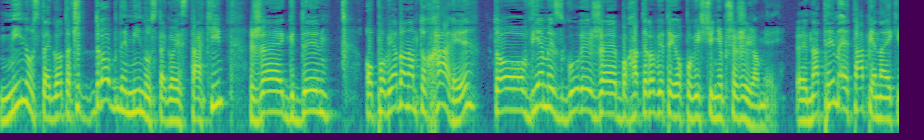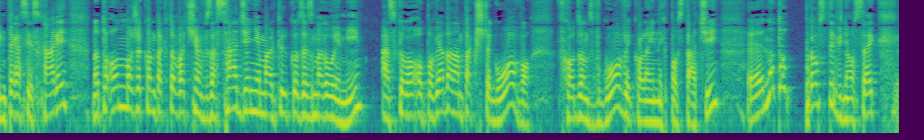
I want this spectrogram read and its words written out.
Minus tego, to znaczy drobny minus tego jest taki, że gdy opowiada nam to Harry, to wiemy z góry, że bohaterowie tej opowieści nie przeżyją jej. Na tym etapie, na jakim teraz jest Harry, no to on może kontaktować się w zasadzie niemal tylko ze zmarłymi, a skoro opowiada nam tak szczegółowo, wchodząc w głowy kolejnych postaci, e, no to prosty wniosek,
